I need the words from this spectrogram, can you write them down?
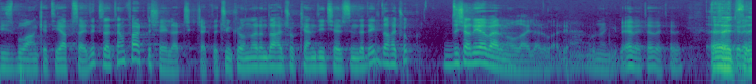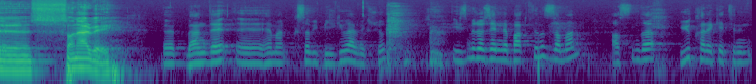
biz bu anketi yapsaydık zaten farklı şeyler çıkacaktı. Çünkü onların daha çok kendi içerisinde değil daha çok dışarıya verme olayları var yani bunun gibi. Evet evet evet. Evet e, Soner Bey. Evet, ben de e, hemen kısa bir bilgi vermek istiyorum. Şimdi İzmir özeline baktığınız zaman aslında yük hareketinin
